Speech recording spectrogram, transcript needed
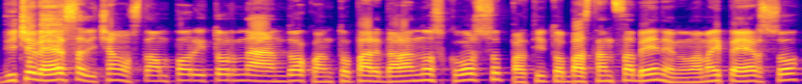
viceversa, diciamo, sta un po' ritornando a quanto pare dall'anno scorso, partito abbastanza bene, non ha mai perso.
